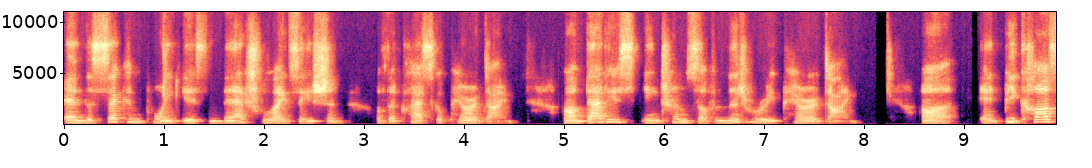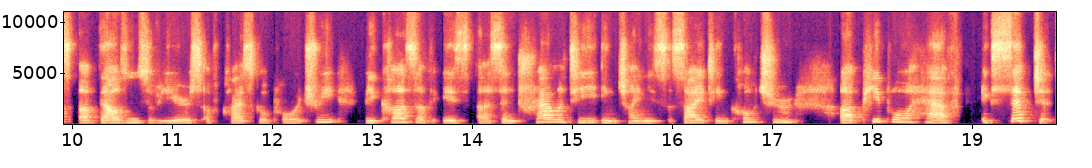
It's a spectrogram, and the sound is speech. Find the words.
And the second point is naturalization of the classical paradigm. Um, that is in terms of literary paradigm. Uh, and because of thousands of years of classical poetry, because of its uh, centrality in Chinese society and culture, uh, people have accepted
